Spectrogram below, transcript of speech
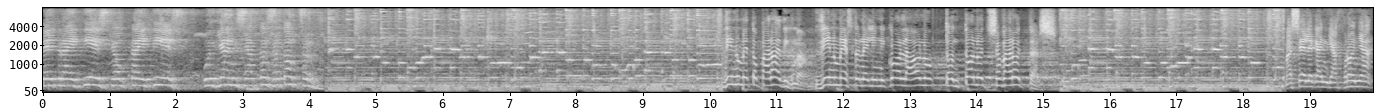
τετραετίες και οκταετίες που διάνυσε αυτός ο τόξος. Δίνουμε το παράδειγμα, δίνουμε στον ελληνικό λαό τον τόνο της σοβαρότητας. Μας έλεγαν για χρόνια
